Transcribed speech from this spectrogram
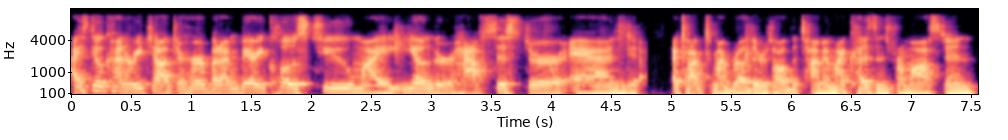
I still kind of reach out to her, but I'm very close to my younger half sister. And I talk to my brothers all the time and my cousins from Austin.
